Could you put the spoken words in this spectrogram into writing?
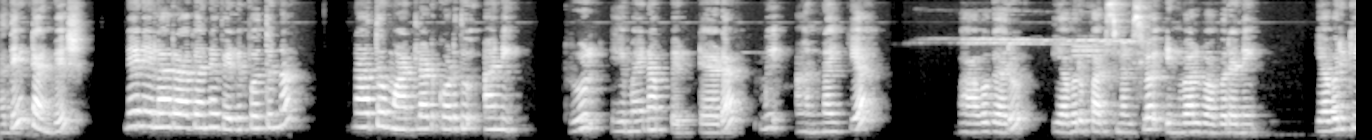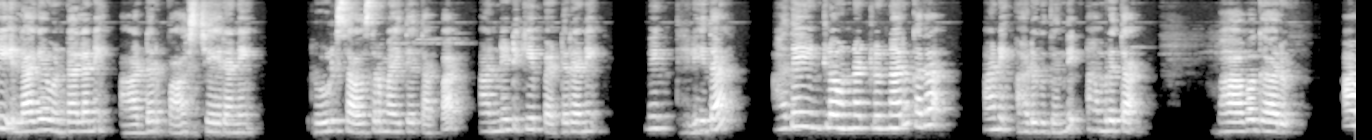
అదేంటి అన్వేష్? నేను ఇలా రాగానే వెళ్ళిపోతున్నా? నాతో మాట్లాడకూడదు అని రూల్ ఏమైనా పెట్టాడా మీ అన్నయ్య? బావగారు ఎవరు పర్సనల్స్లో ఇన్వాల్వ్ అవ్వరని. ఎవరికి ఇలాగే ఉండాలని ఆర్డర్ పాస్ చేయరని రూల్స్ అవసరమైతే తప్ప అన్నిటికీ పెట్టరని మీకు తెలీదా? అదే ఇంట్లో ఉన్నట్లున్నారు కదా అని అడుగుతుంది అమృత. బావగారు ఆ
